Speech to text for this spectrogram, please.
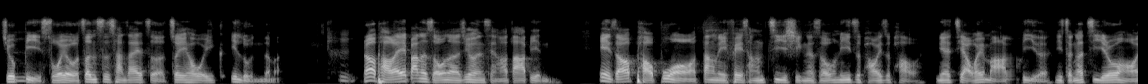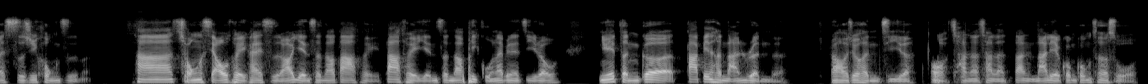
就比所有正式参赛者最后一一轮的嘛。嗯，然后跑了一半的时候呢，就很想要大便，因为只要跑步哦，当你非常激情的时候，你一直跑一直跑，你的脚会麻痹的，你整个肌肉哦会失去控制嘛。它从小腿开始，然后延伸到大腿，大腿延伸到屁股那边的肌肉。因为整个大便很难忍的，然后我就很急了，哦，惨了惨了！但哪里有公共厕所？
